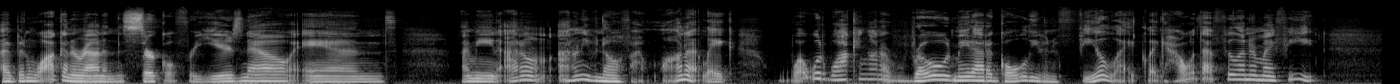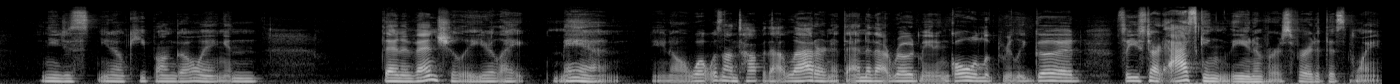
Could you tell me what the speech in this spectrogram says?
I've been walking around in this circle for years now and I mean, I don't I don't even know if I want it. like what would walking on a road made out of gold even feel like? Like how would that feel under my feet? And you just, you know, keep on going and then eventually you're like, man, you know, what was on top of that ladder and at the end of that road made in gold looked really good. So you start asking the universe for it at this point.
